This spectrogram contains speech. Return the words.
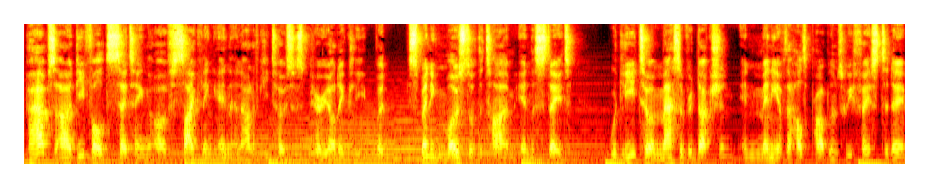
Perhaps our default setting of cycling in and out of ketosis periodically, but spending most of the time in the state, would lead to a massive reduction in many of the health problems we face today.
